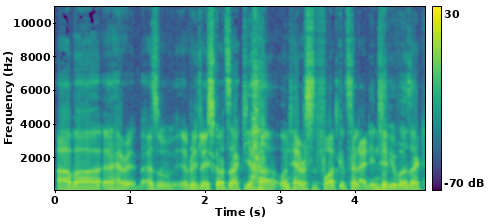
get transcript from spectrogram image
Aber äh, Harry, also Ridley Scott sagt ja und Harrison Ford gibt es halt ein Interview, wo er sagt,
